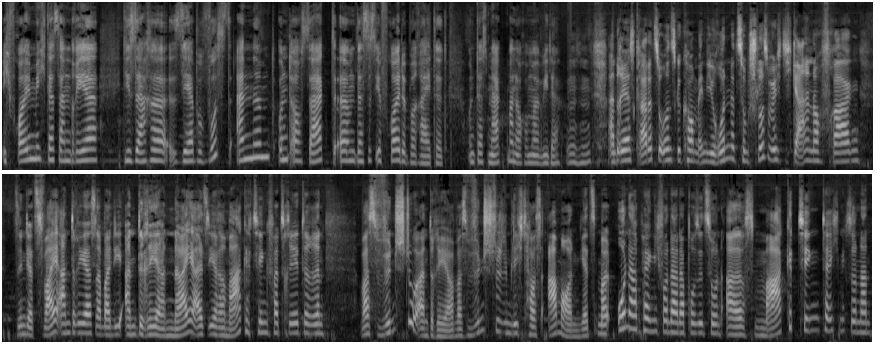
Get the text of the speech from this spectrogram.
ich freue mich, dass Andrea die Sache sehr bewusst annimmt und auch sagt, ähm, dass es ihr Freude bereitet. Und das merkt man auch immer wieder. Mhm. Andrea ist gerade zu uns gekommen in die Runde. Zum Schluss möchte ich gerne noch fragen, sind ja zwei Andreas, aber die Andrea Ney als ihre Marketingvertreterin, was wünschst du, Andrea? Was wünschst du dem Lichthaus Amon? Jetzt mal unabhängig von deiner Position als Marketingtechnik, sondern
